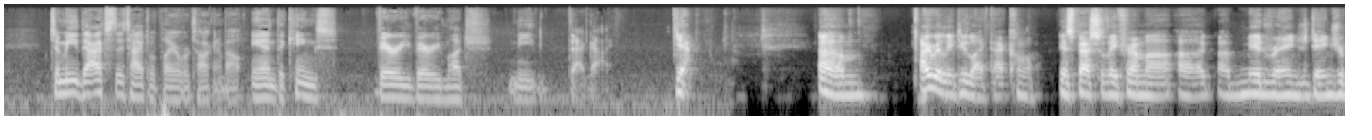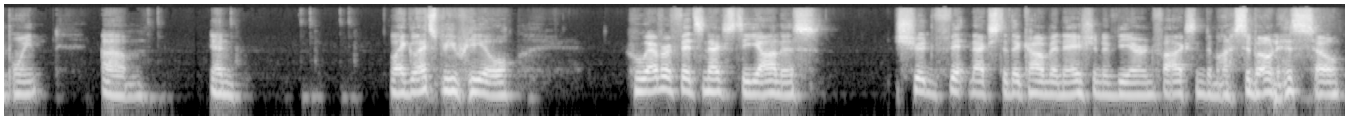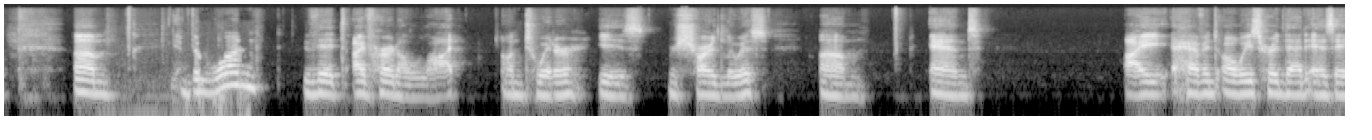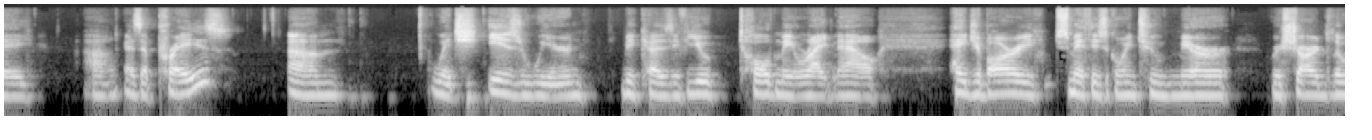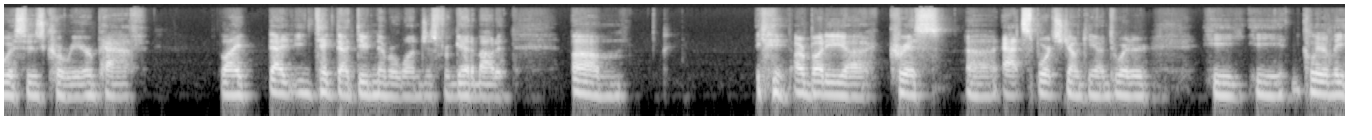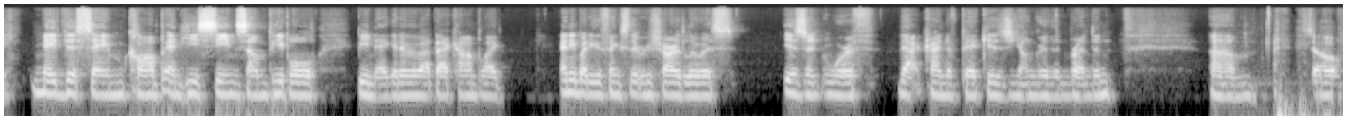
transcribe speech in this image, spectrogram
to me, that's the type of player we're talking about. And the Kings very, very much need that guy. Yeah. Um, I really do like that comp, especially from a, a, a mid range danger point. Um, and like, let's be real whoever fits next to Giannis should fit next to the combination of De'Aaron Fox and Domantas Sabonis. So, um, yeah. the one that I've heard a lot on Twitter is Rashard Lewis, um, and I haven't always heard that as a uh, as a praise. Um, which is weird because if you told me right now, hey, Jabari Smith is going to mirror Rashard Lewis's career path, like that, you take that dude number one, just forget about it. Um, our buddy uh, Chris uh, at Sports Junkie on Twitter, he he clearly made this same comp, and he's seen some people be negative about that comp. Like anybody who thinks that Rashard Lewis isn't worth that kind of pick is younger than Brendan. Um, so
